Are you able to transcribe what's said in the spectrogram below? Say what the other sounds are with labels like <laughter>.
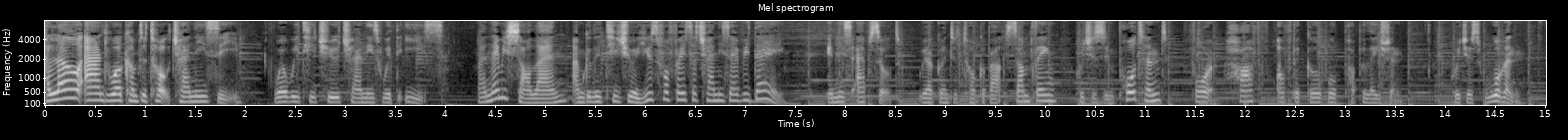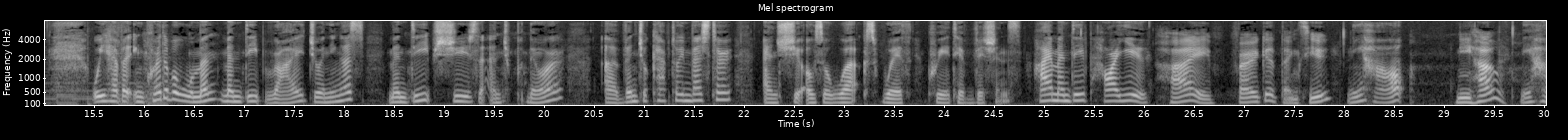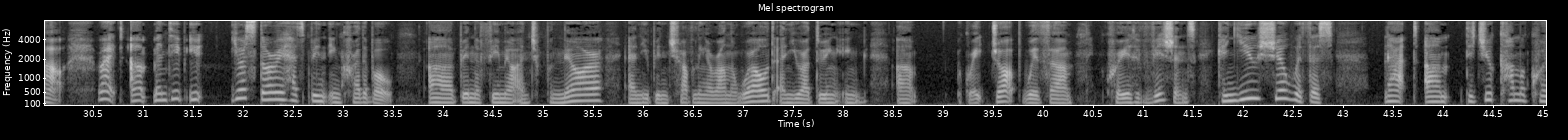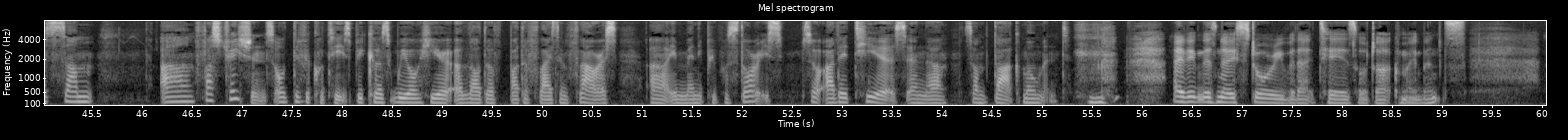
Hello and welcome to Talk Chinese, where we teach you Chinese with ease. My name is ShaoLan. I'm going to teach you a useful phrase of Chinese every day. In this episode, we are going to talk about something which is important for half of the global population, which is women. We have an incredible woman, Mandeep Rai, joining us. Mandeep, she is an entrepreneur, a venture capital investor, and she also works with Creative Visions. Hi, Mandeep. How are you? Hi, very good, thanks. You? 你好. Ni hao. Ni hao. Right, um, Mandeep, you, your story has been incredible. Uh, been a female entrepreneur, and you've been traveling around the world, and you are doing in, uh, a great job with um, creative visions. Can you share with us that um, did you come across some um, frustrations or difficulties because we all hear a lot of butterflies and flowers uh, in many people's stories. So, are there tears and uh, some dark moment? <laughs> I think there's no story without tears or dark moments.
